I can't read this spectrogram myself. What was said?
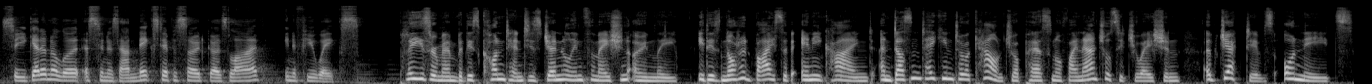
so you get an alert as soon as our next episode goes live in a few weeks. Please remember this content is general information only. It is not advice of any kind and doesn't take into account your personal financial situation, objectives, or needs.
